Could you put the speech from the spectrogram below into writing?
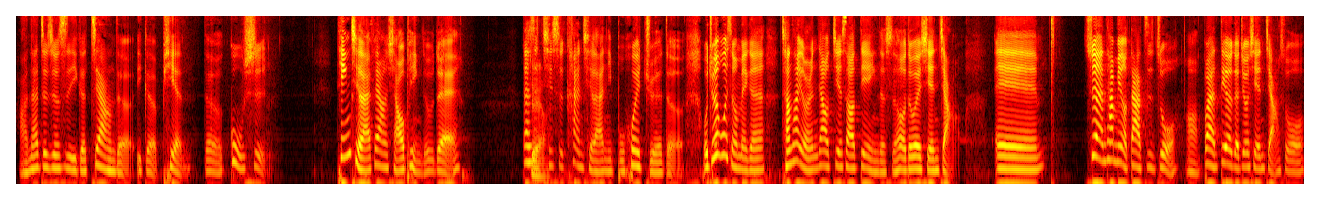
好，那这就是一个这样的一个片的故事，听起来非常小品，对不对？但是其实看起来你不会觉得。我觉得为什么每个人常常有人要介绍电影的时候，都会先讲，诶，虽然他没有大制作啊，不然第二个就先讲说，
